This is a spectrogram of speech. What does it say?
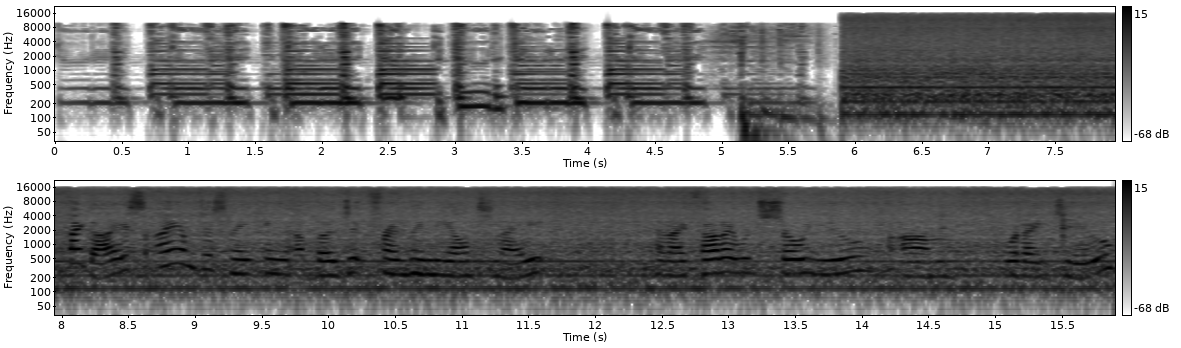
Hi guys, I am just making a budget-friendly meal tonight and I thought I would show you um, what I do.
